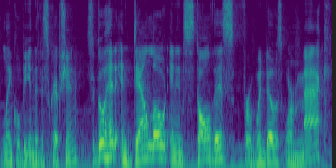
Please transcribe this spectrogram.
Link will be in the description. So go ahead and download and install this for Windows or Mac.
